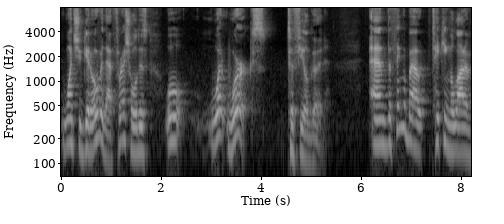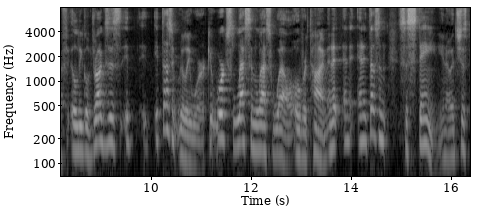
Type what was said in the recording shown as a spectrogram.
once you get over that threshold, is well, what works to feel good? And the thing about taking a lot of illegal drugs is it, it, it, doesn't really work. It works less and less well over time. And it, and, and it doesn't sustain, you know, it's just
